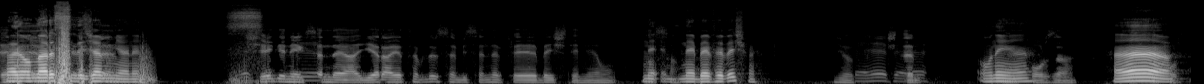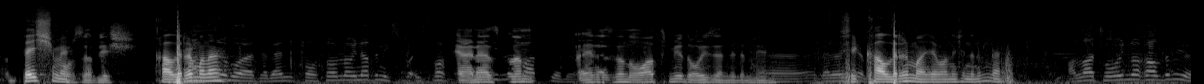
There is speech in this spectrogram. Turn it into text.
Ben Dene, onları sileceğim yani. Şey deneyek sen de ya. Yer ayırtabilirsen bir seninle F5 deneyelim. Ne, ne BF5 mi? Yok. PH işte- PH. O ne ya? Forza. Ha, Forza, 5 mi? Forza 5. Kaldırır mı lan? Bu arada. Ben Tohtor'la oynadım Xbox. Xbox Yani en azından-. En azından o atmıyor da o yüzden dedim yani. Ee, Şey kaldırır mı acaba onun için dedim de. Allah çoğu oyunda kaldırıyor.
